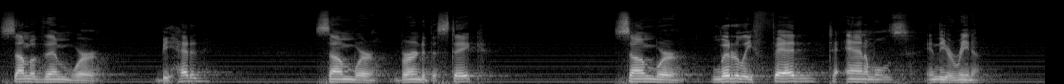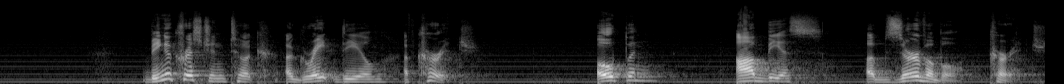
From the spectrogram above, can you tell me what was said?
Some of them were beheaded, some were burned at the stake, some were literally fed to animals in the arena. Being a Christian took a great deal of courage. Open, obvious, observable courage.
